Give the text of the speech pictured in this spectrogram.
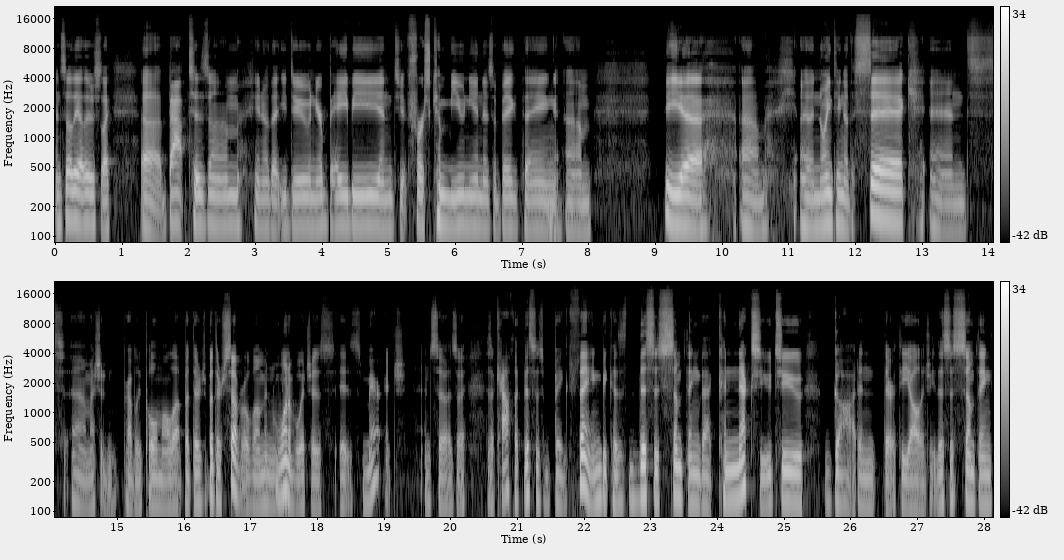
And so the others, like uh, baptism, you know, that you do and your baby, and your first communion is a big thing. Um, the uh, um, anointing of the sick, and um, I should probably pull them all up, but there's but there's several of them, and one of which is is marriage. And so, as a as a Catholic, this is a big thing because this is something that connects you to God and their theology. This is something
